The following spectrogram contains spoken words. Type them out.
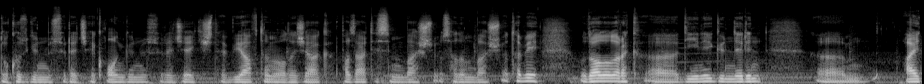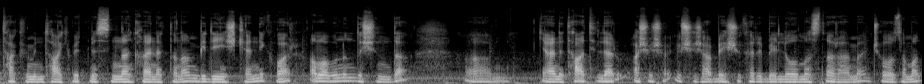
9 gün mü sürecek, 10 gün mü sürecek, işte bir hafta mı olacak, pazartesi mi başlıyor, salı mı başlıyor. Tabi doğal olarak e, dini günlerin e, ay takvimini takip etmesinden kaynaklanan bir değişkenlik var. Ama bunun dışında yani tatiller aşağı 3 aşağı 5 yukarı belli olmasına rağmen çoğu zaman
